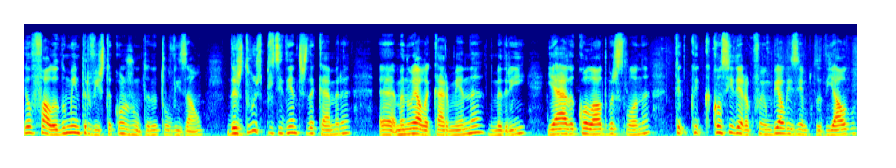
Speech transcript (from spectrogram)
Ele fala de uma entrevista conjunta na televisão das duas presidentes da Câmara, a Manuela Carmena, de Madrid, e a Ada Colau, de Barcelona, que, que consideram que foi um belo exemplo de diálogo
